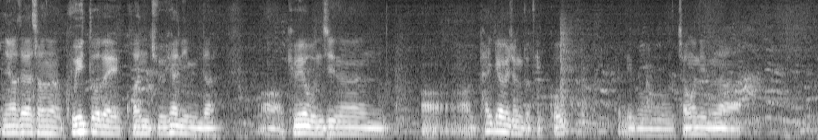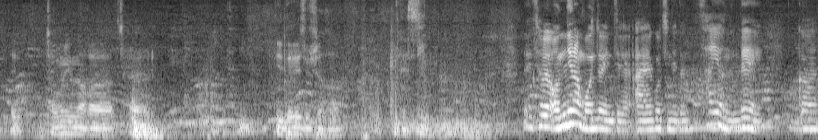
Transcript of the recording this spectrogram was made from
안녕하세요. 저는 구이또대 권주현입니다. 어, 교회 온 지는 어, 한 8개월 정도 됐고 그리고 정은이 누나 네, 정은이 누나가 잘 리- 리드해 주셔서 됐습니다. 네, 저희 언니랑 먼저 이제 알고 지내던 사이였는데, 그러니까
